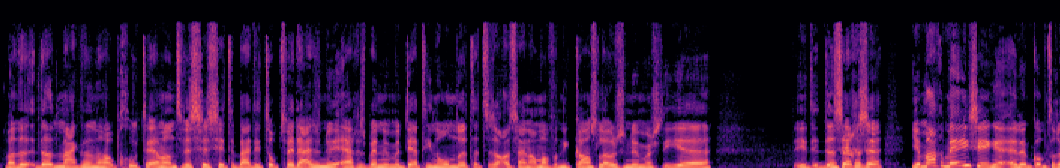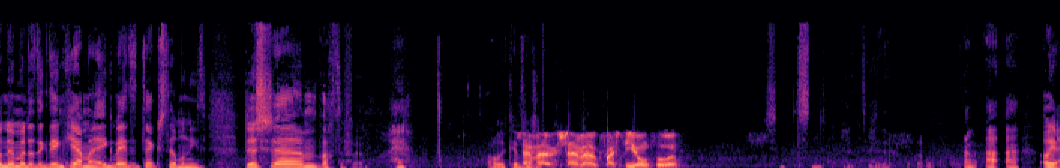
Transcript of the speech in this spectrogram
Want dat, maakt een hoop goed, hè? Want we ze zitten bij die top 2000 nu ergens bij nummer 1300. Het, is, al- het zijn allemaal van die kansloze nummers die, eh, die... Dan zeggen ze, je mag meezingen. En dan komt er een nummer dat ik denk, ja, maar ik weet de tekst helemaal niet. Dus, ehm, wacht even. Hè? Oh, ik heb... Zijn wij, zijn wij ook vast te jong voor. Ah, ah, ah. Oh ja.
